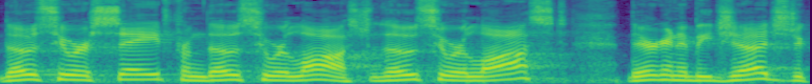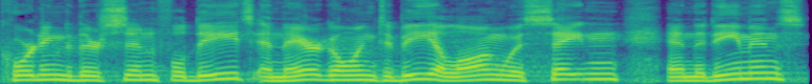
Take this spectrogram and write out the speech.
those who are saved from those who are lost. Those who are lost, they're going to be judged according to their sinful deeds, and they are going to be, along with Satan and the demons,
